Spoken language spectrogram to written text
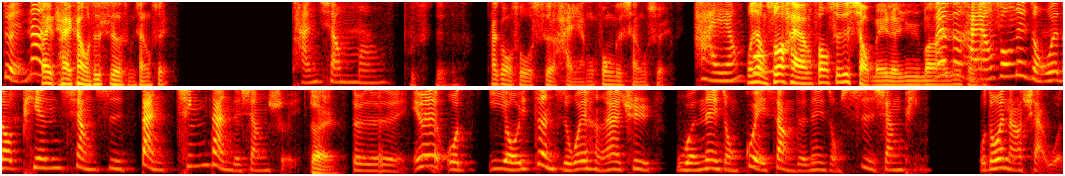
对，那那你猜看我是适合什么香水？檀香吗？不是，他跟我说我适合海洋风的香水。海洋，我想说海洋风，所以是小美人鱼吗？没有没有，海洋风那种味道偏向是淡清淡的香水。对对对对，因为我有一阵子我也很爱去闻那种柜上的那种试香瓶，我都会拿起来闻，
